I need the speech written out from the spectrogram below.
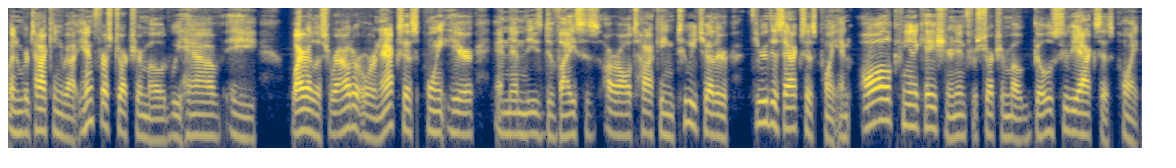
When we're talking about infrastructure mode, we have a wireless router or an access point here, and then these devices are all talking to each other through this access point and all communication in infrastructure mode goes through the access point.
